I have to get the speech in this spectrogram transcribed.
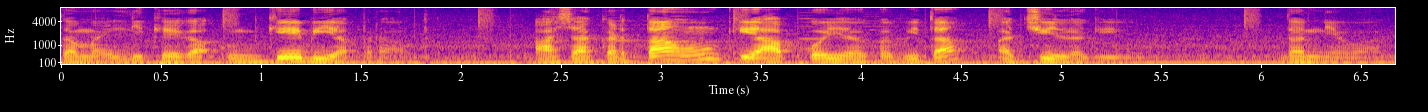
समय लिखेगा उनके भी अपराध। आशा करता हूँ कि आपको यह कविता अच्छी लगी हो। धन्यवाद।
